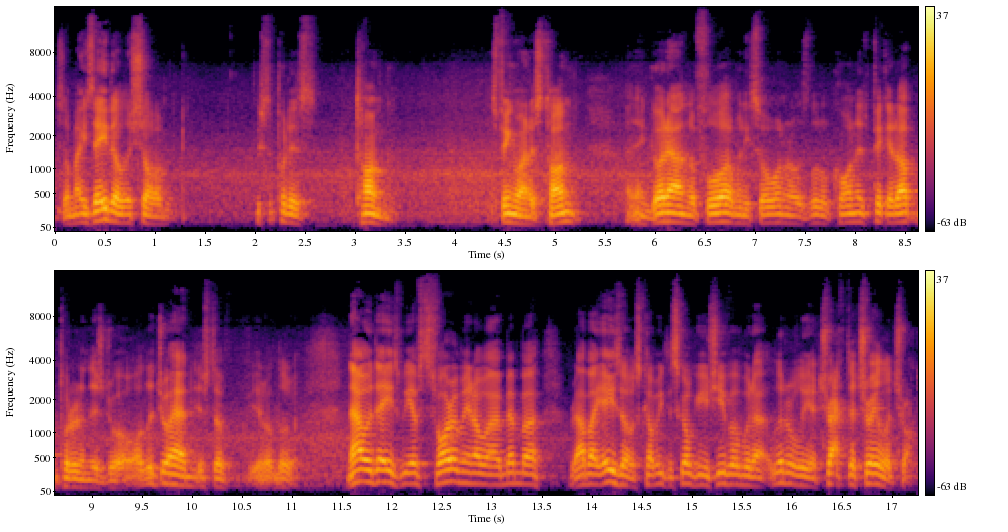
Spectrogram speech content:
So my Zayda Lashon used to put his tongue, his finger on his tongue, and then go down the floor when he saw one of those little corners, pick it up and put it in this drawer. Well, the drawer had just a you know little. Nowadays we have Sforim, you know, I remember Rabbi Azos coming to Skokie Yeshiva with a, literally a tractor trailer truck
